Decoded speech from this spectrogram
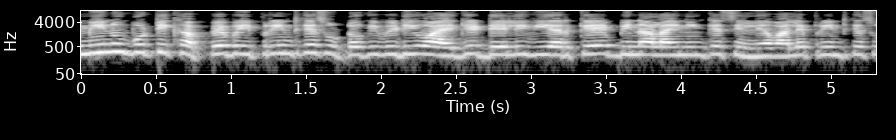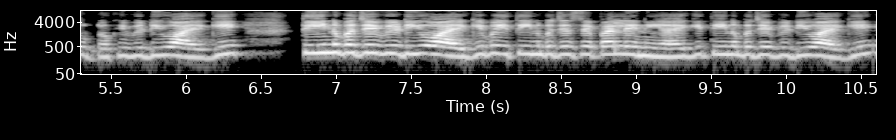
मीनू बुटीक हब पे भाई प्रिंट के सूटों की वीडियो आएगी। डेली वियर के, बिना लाइनिंग के सिलने वाले प्रिंट के सूटों की वीडियो आएगी। तीन बजे वीडियो आएगी भाई। तीन बजे से पहले नहीं आएगी। तीन बजे वीडियो आएगी।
